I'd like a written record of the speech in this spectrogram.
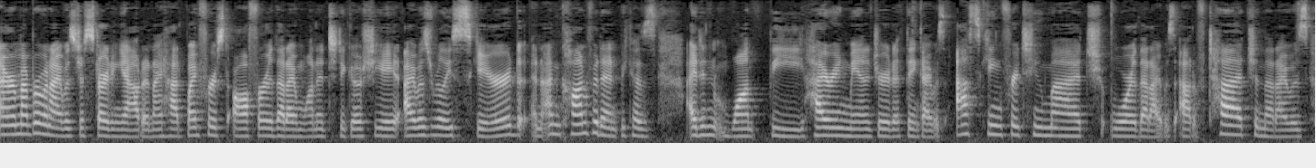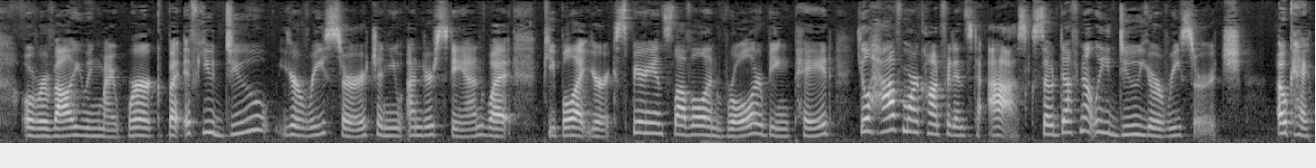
I remember when I was just starting out and I had my first offer that I wanted to negotiate, I was really scared and unconfident because I didn't want the hiring manager to think I was asking for too much or that I was out of touch and that I was overvaluing my work. But if you do your research and you understand what people at your experience level and role are being paid, you'll have more confidence to ask. So definitely do your research. Okay,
